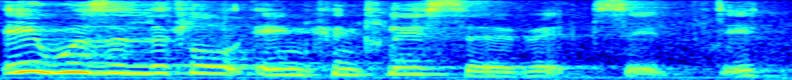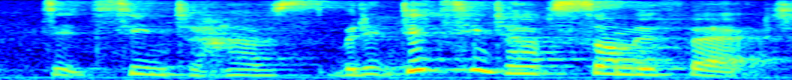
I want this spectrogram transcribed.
It was a little inconclusive. It, it, it, it seemed to have, but it did seem to have some effect.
